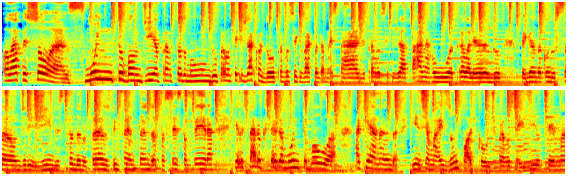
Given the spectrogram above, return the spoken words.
Olá, pessoas! Muito bom dia para todo mundo, para você que já acordou, para você que vai acordar mais tarde, para você que já está na rua trabalhando, pegando a condução, dirigindo, estando no trânsito, enfrentando esta sexta-feira, que eu espero que seja muito boa. Aqui é a Ananda e este é mais um podcast para vocês. E o tema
